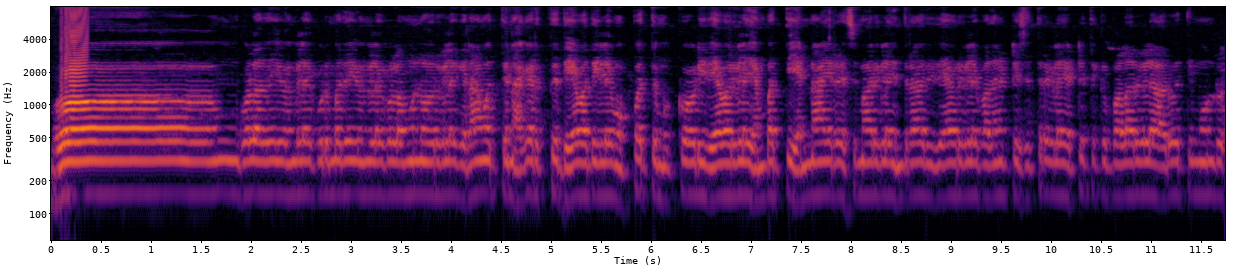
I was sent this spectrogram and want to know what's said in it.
ஓம் குல தெய்வங்களே குடும்ப தெய்வங்களே குல முன்னோர்களே கிராமத்தின் அகர்த்து தேவதைகளே முப்பத்து முக்கோடி தேவர்களே எண்பத்தி எண்ணாயிரம் ரசிமார்களே இந்திராதி தேவர்களே பதினெட்டு சித்திரர்களே எட்டுத்துக்கு திக்கு பலர்களே அறுபத்தி மூன்று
